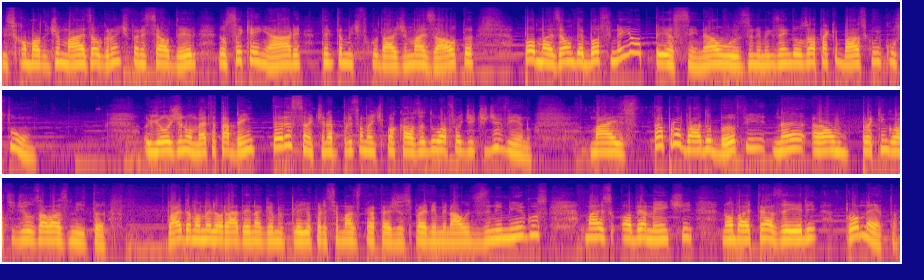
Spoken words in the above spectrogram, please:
isso incomoda demais, é o grande diferencial dele. Eu sei que é em área, tem que ter uma dificuldade mais alta, pô, mas é um debuff nem OP assim, né? Os inimigos ainda usam ataque básico e custo 1. E hoje no meta tá bem interessante, né? Principalmente por causa do Afrodite Divino. Mas tá aprovado o buff, né? É um, pra quem gosta de usar o Asmita, vai dar uma melhorada aí na gameplay e oferecer mais estratégias para eliminar os inimigos, mas obviamente não vai trazer ele pro meta,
